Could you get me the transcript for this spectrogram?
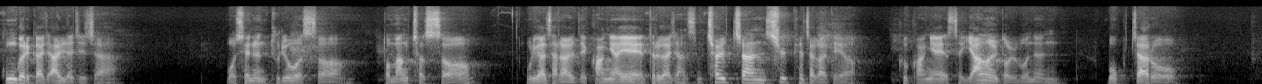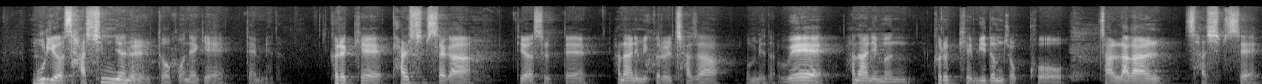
궁궐에까지 알려지자 모세는 두려워서 도망쳤어 우리가 잘 알듯 광야에 들어가지 않습니다. 철저한 실패자가 되어 그 광야에서 양을 돌보는 목자로 무려 40년을 더 보내게 됩니다. 그렇게 80세가 되었을 때 하나님이 그를 찾아옵니다. 왜 하나님은 그렇게 믿음 좋고 잘 나갈 40세,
